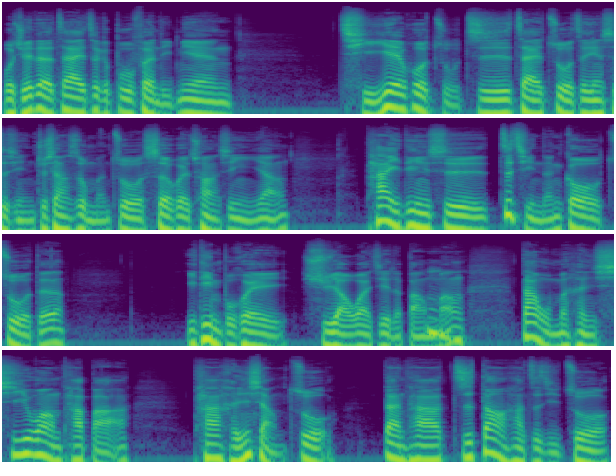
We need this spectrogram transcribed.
我觉得在这个部分里面，企业或组织在做这件事情，就像是我们做社会创新一样。他一定是自己能够做的，一定不会需要外界的帮忙。嗯。但我们很希望他把他很想做，但他知道他自己做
